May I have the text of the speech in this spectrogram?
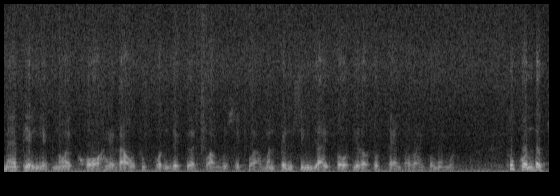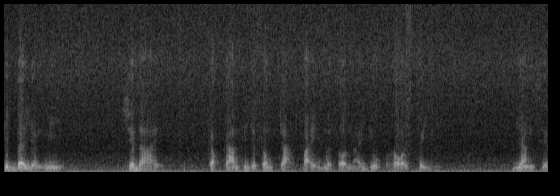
แม้เพียงเล็กน้อยขอให้เราทุกคนได้เกิดความรู้สึกว่า มันเป็นสิ่งใหญ่โตที่เราทดแทนเท่าไหร่ก็ไม่หมด ทุกคนต้องคิดได้อย่างนี้ เสียดายกับการที่จะต้องจากไปเมื่อตอนอายุร้อยปี ยังเสีย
